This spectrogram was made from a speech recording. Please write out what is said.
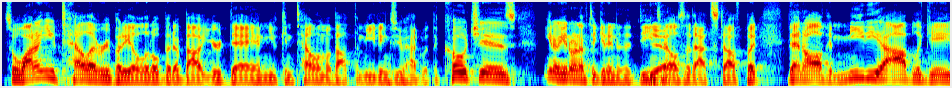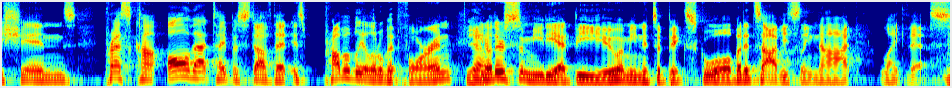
So, why don't you tell everybody a little bit about your day and you can tell them about the meetings you had with the coaches? You know, you don't have to get into the details of that stuff, but then all the media obligations, press con, all that type of stuff that is probably a little bit foreign. Yeah. You know, there's some media at BU. I mean, it's a big school, but it's obviously not like this.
